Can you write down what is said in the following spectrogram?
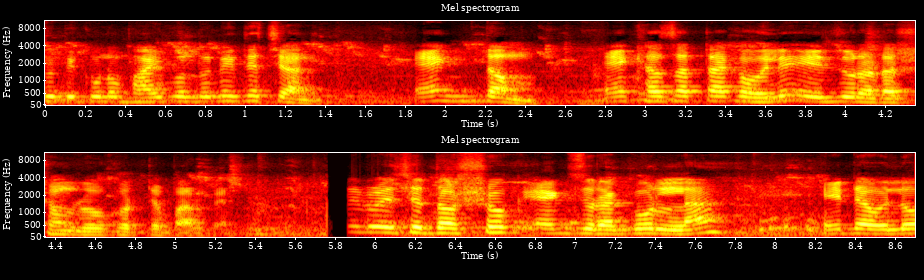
যদি কোনো ভাই বন্ধু নিতে চান, একদম এক হাজার টাকা হলে এই জোড়াটা সংগ্রহ করতে পারবেন। রয়েছে দর্শক, এক জোড়া গোল্লা। এটা হলো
